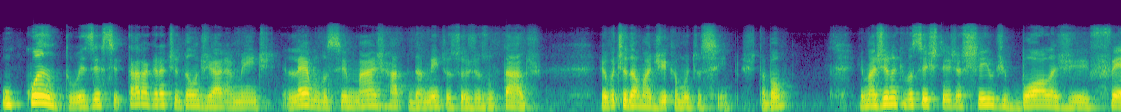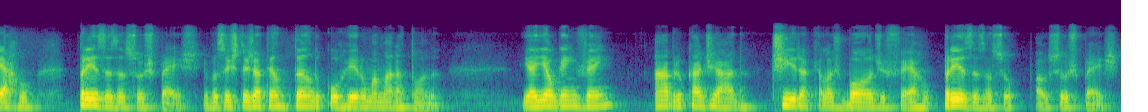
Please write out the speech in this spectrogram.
o quanto exercitar a gratidão diariamente leva você mais rapidamente aos seus resultados? Eu vou te dar uma dica muito simples, tá bom? Imagina que você esteja cheio de bolas de ferro presas aos seus pés e você esteja tentando correr uma maratona. E aí alguém vem, abre o cadeado, tira aquelas bolas de ferro presas ao seu, aos seus pés.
